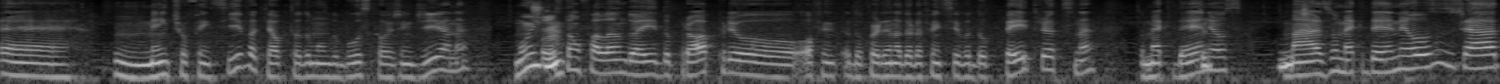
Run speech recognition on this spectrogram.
é, com mente ofensiva, que é o que todo mundo busca hoje em dia, né? Muitos Sim. estão falando aí do próprio do coordenador ofensivo do Patriots, né? Do McDaniels. Mas o McDaniels já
